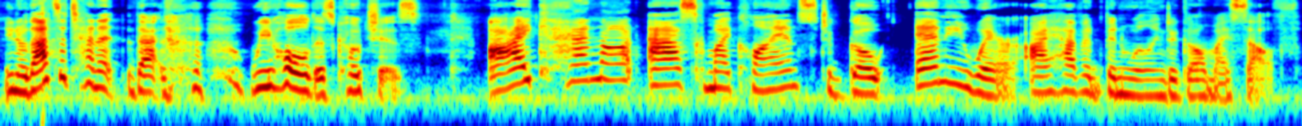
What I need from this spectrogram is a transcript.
You know, that's a tenet that we hold as coaches. I cannot ask my clients to go anywhere I haven't been willing to go myself.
